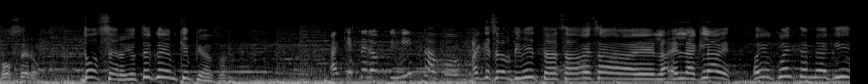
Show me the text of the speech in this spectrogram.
2-0. 2-0. ¿Y usted qué, qué piensa? Hay que ser optimista, po. Hay que ser optimista, esa, esa es, la, es la clave. Oye, cuéntenme aquí,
